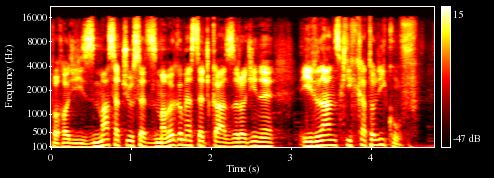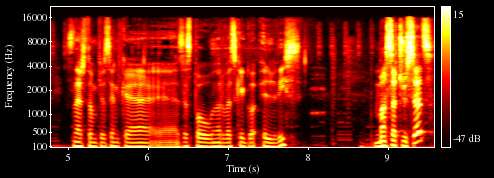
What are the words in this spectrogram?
pochodzi z Massachusetts, z małego miasteczka, z rodziny irlandzkich katolików. Znasz tą piosenkę e, zespołu norweskiego Elvis? Massachusetts?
